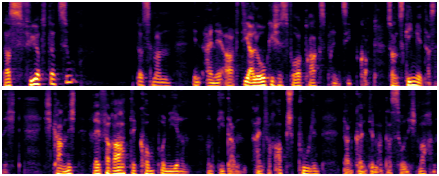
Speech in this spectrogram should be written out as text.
das führt dazu, dass man in eine Art dialogisches Vortragsprinzip kommt. Sonst ginge das nicht. Ich kann nicht Referate komponieren und die dann einfach abspulen, dann könnte man das so nicht machen.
